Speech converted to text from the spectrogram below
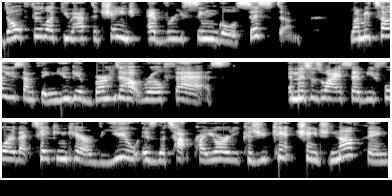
Don't feel like you have to change every single system let me tell you something you get burned out real fast and this is why I said before that taking care of you is the top priority because you can't change nothing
